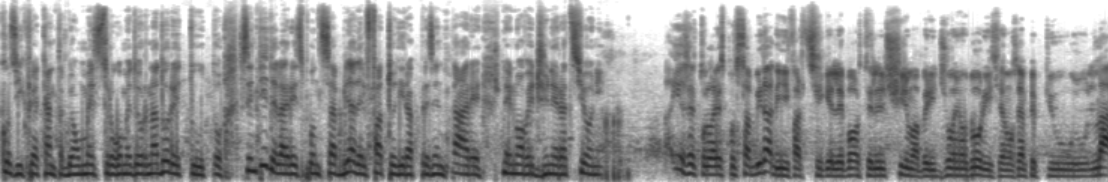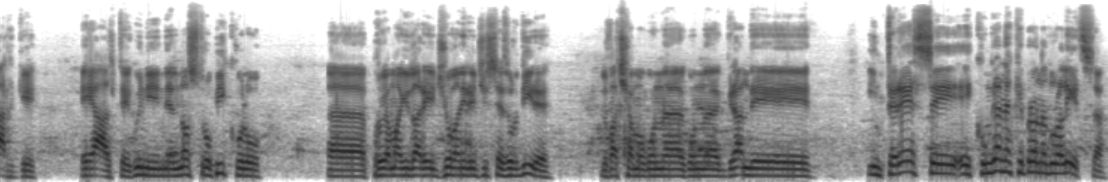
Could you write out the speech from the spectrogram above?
così, qui accanto abbiamo un maestro come tornatore e tutto. Sentite la responsabilità del fatto di rappresentare le nuove generazioni? Io sento la responsabilità di far sì che le porte del cinema per i giovani autori siano sempre più larghe e alte, quindi nel nostro piccolo eh, proviamo a aiutare i giovani registi a esordire, lo facciamo con, con grande interesse e con grande anche però naturalezza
